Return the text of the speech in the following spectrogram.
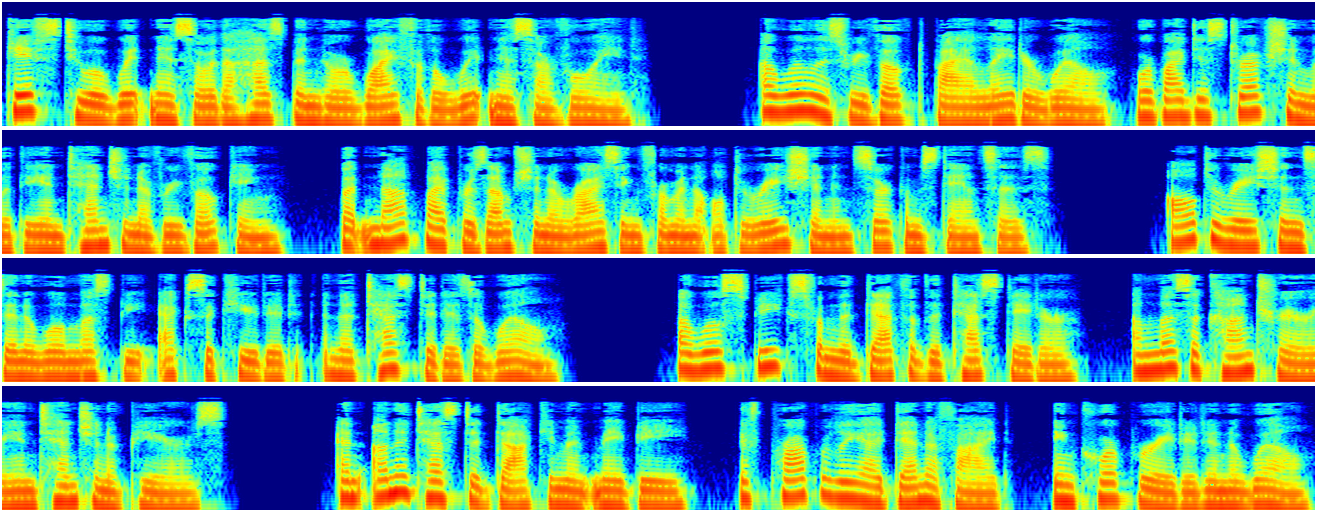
Gifts to a witness or the husband or wife of a witness are void. A will is revoked by a later will, or by destruction with the intention of revoking, but not by presumption arising from an alteration in circumstances. Alterations in a will must be executed and attested as a will. A will speaks from the death of the testator, unless a contrary intention appears. An unattested document may be, if properly identified, incorporated in a will.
